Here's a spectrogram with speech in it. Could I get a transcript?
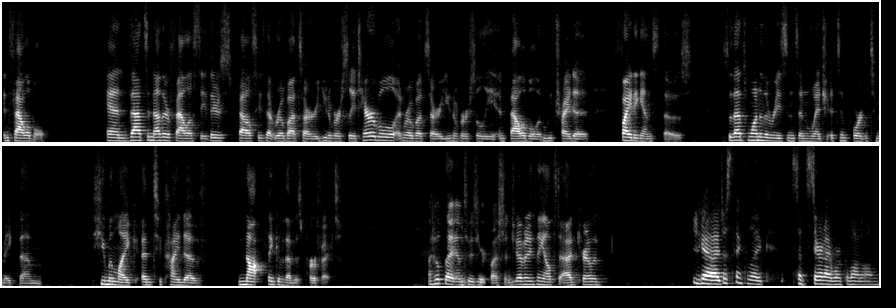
infallible. And that's another fallacy. There's fallacies that robots are universally terrible and robots are universally infallible. And we try to fight against those. So that's one of the reasons in which it's important to make them human like and to kind of not think of them as perfect. I hope that answers your question. Do you have anything else to add, Carolyn? Yeah, I just think like since Sarah and I work a lot on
